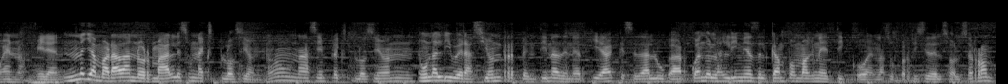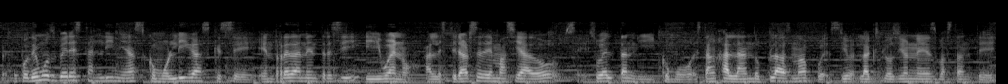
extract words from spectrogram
Bueno, miren, una llamarada normal es una explosión, ¿no? Una simple explosión, una liberación repentina de energía que se da lugar cuando las líneas del campo magnético en la superficie del Sol se rompen. Podemos ver estas líneas como ligas que se enredan entre sí y bueno, al estirarse demasiado se sueltan y como están jalando plasma, pues la explosión es bastante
